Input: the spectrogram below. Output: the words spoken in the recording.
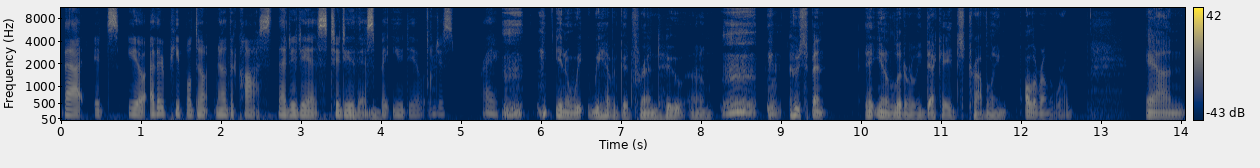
that it's you know other people don't know the cost that it is to do this, but you do, and just pray. you know, we, we have a good friend who um, who spent eh, you know literally decades traveling all around the world, and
